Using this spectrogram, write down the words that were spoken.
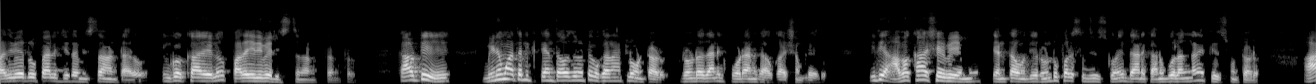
పదివేల రూపాయల జీతం ఇస్తా అంటారు ఇంకొక కాలేజీలో పదహైదు వేలు ఇస్తున్నారు అంటారు కాబట్టి మినిమం అతనికి టెన్ థౌసండ్ ఉంటే ఒక దాంట్లో ఉంటాడు. రెండో దానికి పోవడానికి అవకాశం లేదు. ఇది అవకాశ ఎంత ఉంది రెండు పరిస్థితులు చూసుకొని దానికి అనుకూలంగానే తీసుకుంటాడు. ఆ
